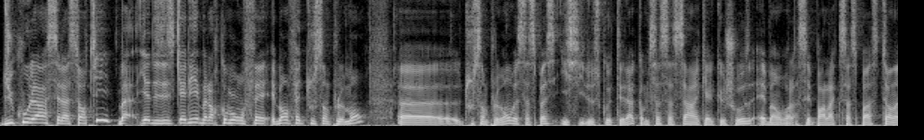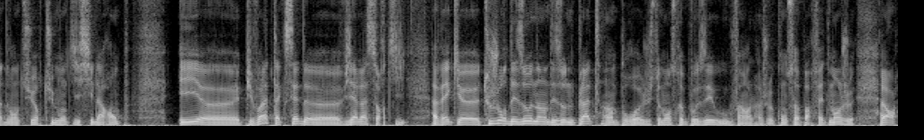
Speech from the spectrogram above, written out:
Du coup, là, c'est la sortie. Bah, il y a des escaliers, bah alors comment on fait? Et eh ben, en fait, tout simplement, euh, tout simplement, bah, ça se passe ici, de ce côté-là, comme ça, ça sert à quelque chose. Et eh ben voilà, c'est par là que ça se passe, terrain d'aventure, tu montes ici la rampe, et, et puis voilà, t'accèdes euh, via la sortie avec euh, toujours des zones, hein, des zones plates hein, pour euh, justement se reposer ou enfin voilà je conçois parfaitement je... alors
